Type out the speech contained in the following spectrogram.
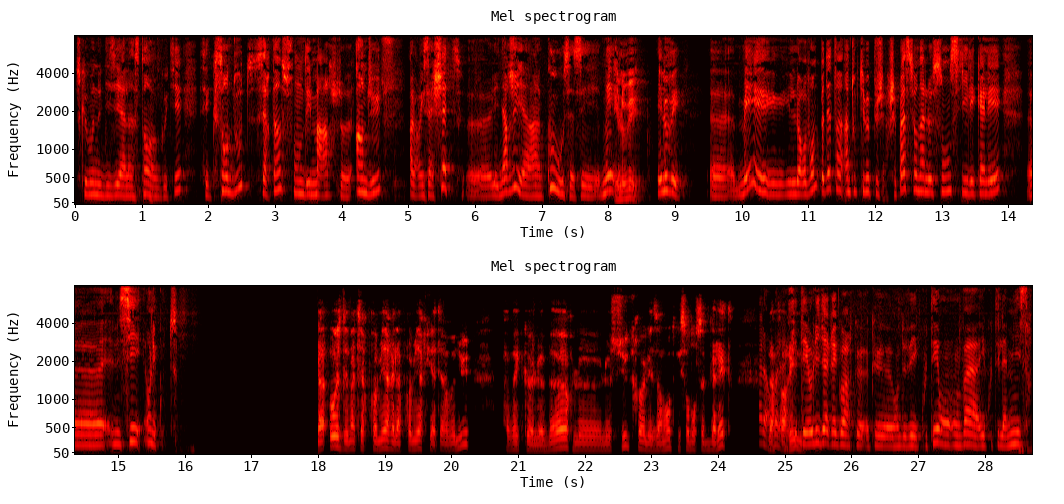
ce que vous nous disiez à l'instant, Gauthier, c'est que sans doute, certains font des marges euh, indues. Alors, ils achètent euh, l'énergie à un coût, ça c'est... Mais... Élevé. Élevé. mais ils le revendent peut-être un, tout petit peu plus cher. Je ne sais pas si on a le son, s'il est calé, si on l'écoute. La hausse des matières premières est la première qui est intervenue avec euh, le beurre, le, sucre, les amandes qui sont dans cette galette. Alors voilà, c'était Olivia Grégoire qu'on que devait écouter. On, va écouter la ministre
